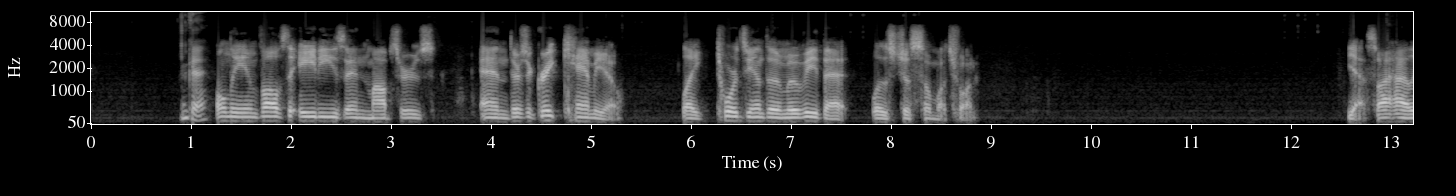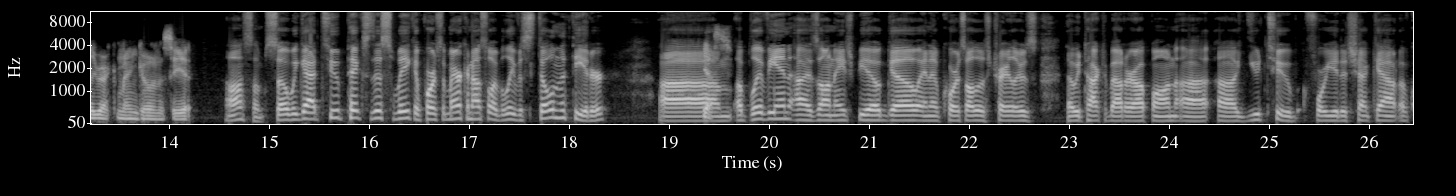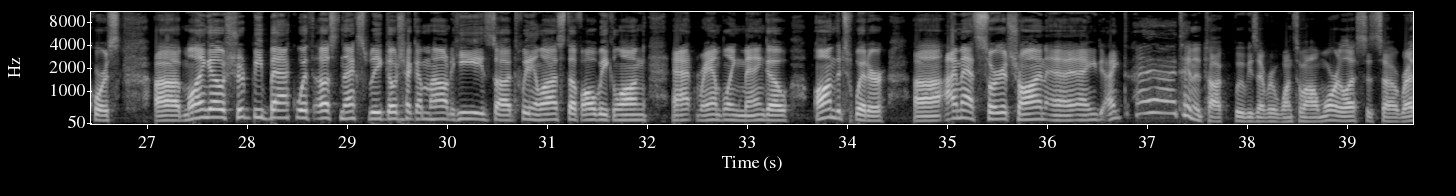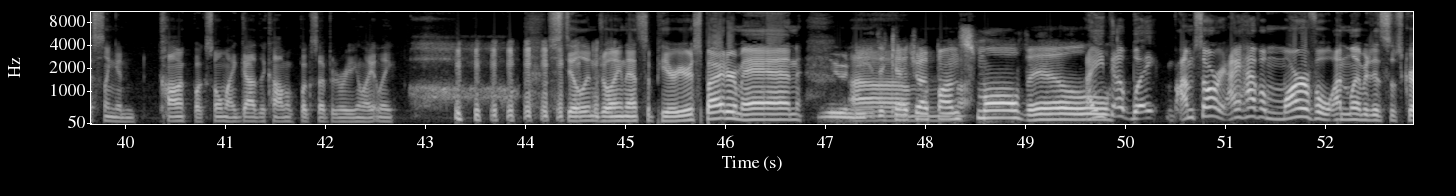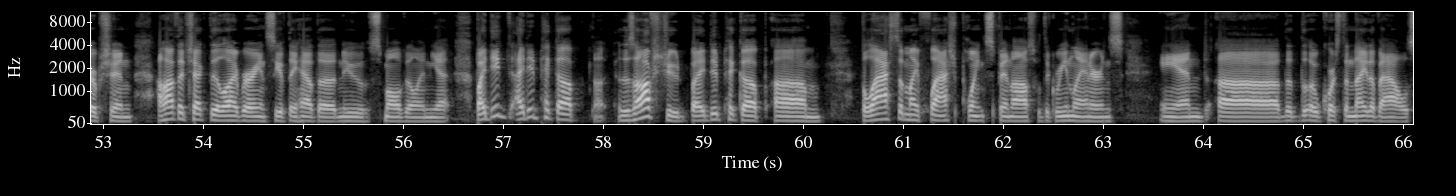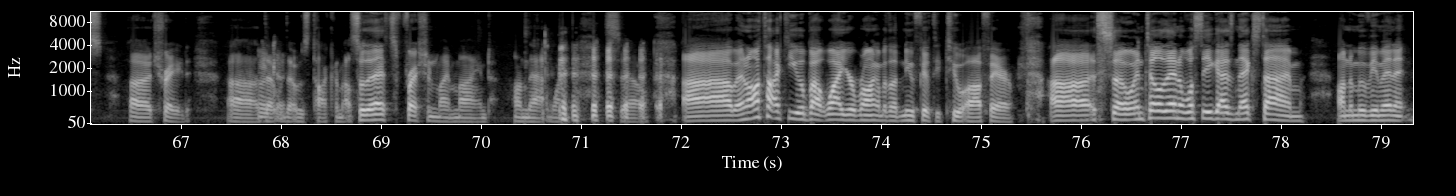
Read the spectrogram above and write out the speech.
Okay. Only involves the '80s and mobsters, and there's a great cameo, like towards the end of the movie that was just so much fun. Yeah, so I highly recommend going to see it. Awesome. So we got two picks this week. Of course, American Hustle, I believe, is still in the theater. Um, Yes. Oblivion is on HBO Go, and of course, all those trailers that we talked about are up on uh, uh, YouTube for you to check out. Of course, uh, Malengo should be back with us next week. Go check him out. He's uh, tweeting a lot of stuff all week long at Rambling Mango on the Twitter. Uh, I'm at Sorgatron, and I, I, I tend to talk movies every once in a while. More or less, it's uh, wrestling and comic books. Oh my god, the comic books I've been reading lately. Still enjoying that Superior Spider-Man. You need to catch up on Um, Smallville. I, wait, I'm sorry. I have a Marvel Unlimited subscription. I'll have to check the library and see if they have the new Smallville in yet. But I did. I did pick up uh, this offshoot, but I did pick up um, the last of my Flashpoint spin-offs with the Green Lanterns and uh, the, the, of course the Night of Owls uh, trade. Uh, Okay. that, that was talking about. So that's fresh in my mind on that one. so, um, and I'll talk to you about why you're wrong about the new 52 off air. Uh, so until then, we'll see you guys next time on the Movie Minute.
